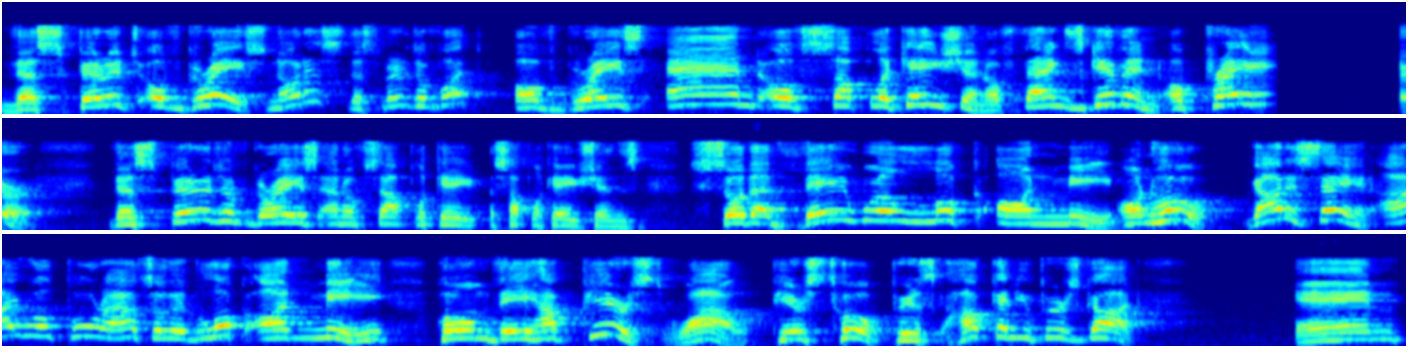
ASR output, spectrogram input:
the spirit of grace. Notice the spirit of what? Of grace and of supplication, of thanksgiving, of prayer the spirit of grace and of supplica- supplications, so that they will look on me. On who? God is saying, I will pour out so that look on me whom they have pierced. Wow, pierced who? Pierced. How can you pierce God? In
